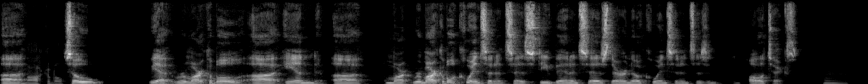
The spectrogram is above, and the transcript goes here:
Uh, remarkable. So, yeah, remarkable uh, and uh, mar- remarkable coincidence, as Steve Bannon says, there are no coincidences in, in politics. Mm.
